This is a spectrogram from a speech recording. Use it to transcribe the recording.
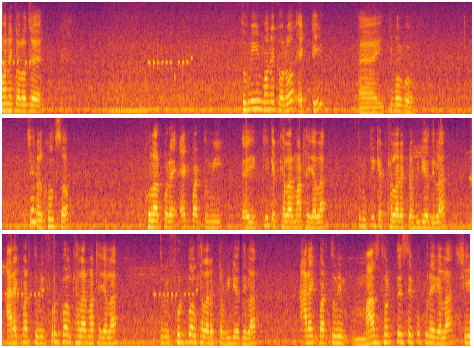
মনে করো যে, তুমি মনে করো একটি কি বলব চ্যানেল খুলছ। খোলার পরে একবার তুমি এই ক্রিকেট খেলার মাঠে গেলা, তুমি ক্রিকেট খেলার একটা ভিডিও দিলা। আরেকবার তুমি ফুটবল খেলার মাঠে গেলা। তুমি ফুটবল খেলার একটা ভিডিও দিলা। আরেকবার তুমি মাছ ধরতেছে, পুকুরে গেলা, সেই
